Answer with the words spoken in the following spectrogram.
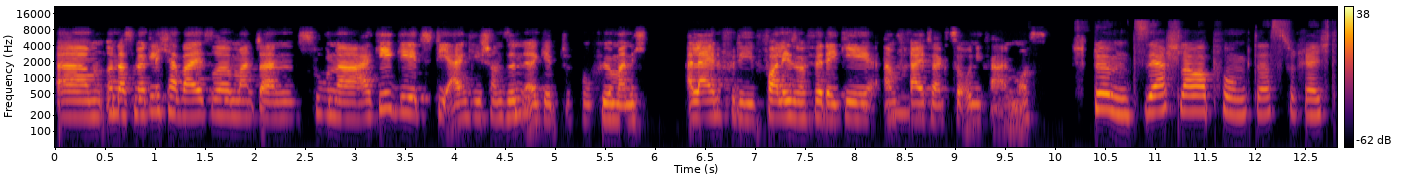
Ähm, und dass möglicherweise man dann zu einer AG geht, die eigentlich schon Sinn ergibt, wofür man nicht alleine für die Vorlesung für der G am mhm. Freitag zur Uni fahren muss. Stimmt, sehr schlauer Punkt, da hast du recht.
